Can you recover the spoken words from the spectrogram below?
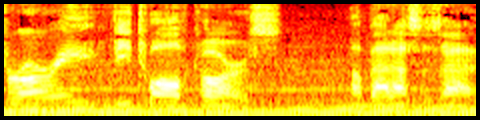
Ferrari V12 cars. How badass is that?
